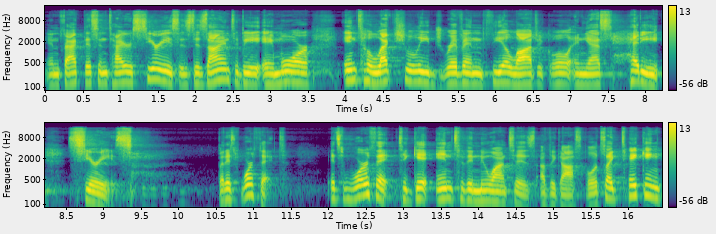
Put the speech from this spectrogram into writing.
in fact, this entire series is designed to be a more intellectually driven, theological, and yes, heady series. But it's worth it. It's worth it to get into the nuances of the gospel. It's like taking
